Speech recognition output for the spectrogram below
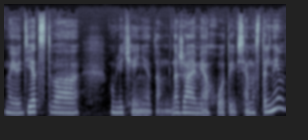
мое детство, увлечение там ножами, охотой и всем остальным,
